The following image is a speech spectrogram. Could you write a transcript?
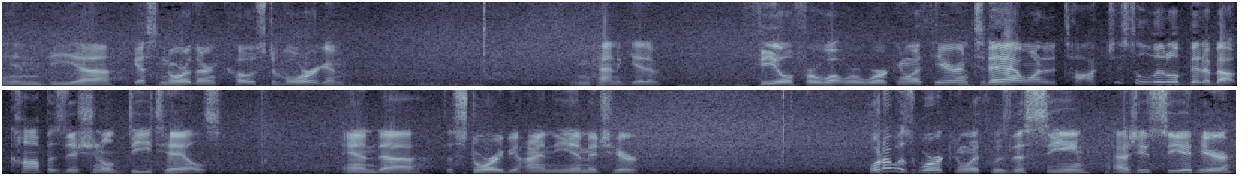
in the, uh, I guess, northern coast of Oregon. You can kind of get a feel for what we're working with here. And today I wanted to talk just a little bit about compositional details and uh, the story behind the image here. What I was working with was this scene, as you see it here,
